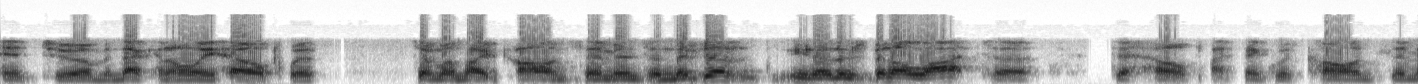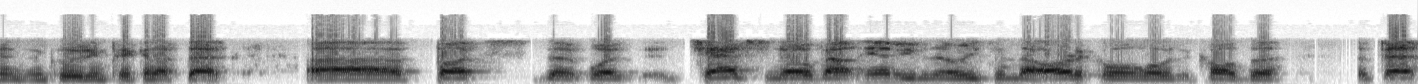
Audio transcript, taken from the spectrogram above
tint to them, and that can only help with someone like Colin Simmons, and they've done. You know, there's been a lot to to help. I think with Colin Simmons, including picking up that uh, Butts that what Chad should know about him, even though he's in the article. What was it called? The the best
